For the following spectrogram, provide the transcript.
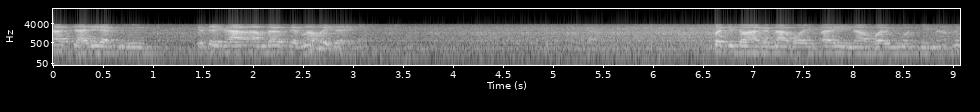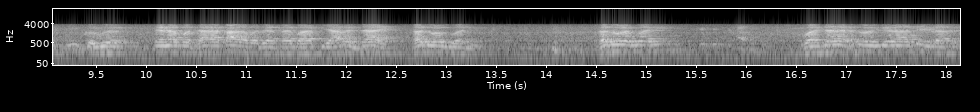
આ ચાલી આપ્યું કે અમદાવાદ શહેરમાં મળી જાય. પછી તો આગળ ના હોય ફરી ના હોય મોટી ના શું કરવું? એના પછી કાળા બધા થાય બહારથી આવે જાય હદ ઓળખવાની હદ ઓળખવાની વાંધાને હદ ઓળખી રાતે લાવે.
